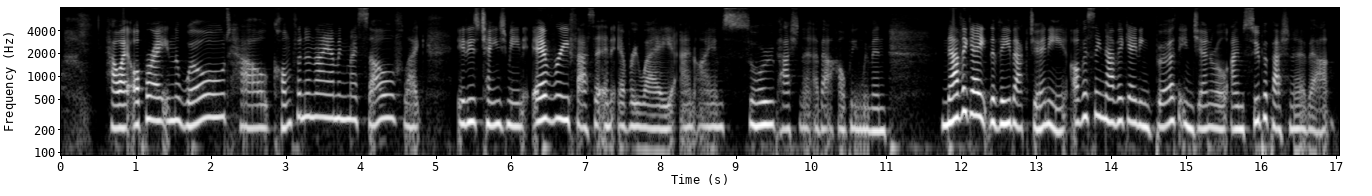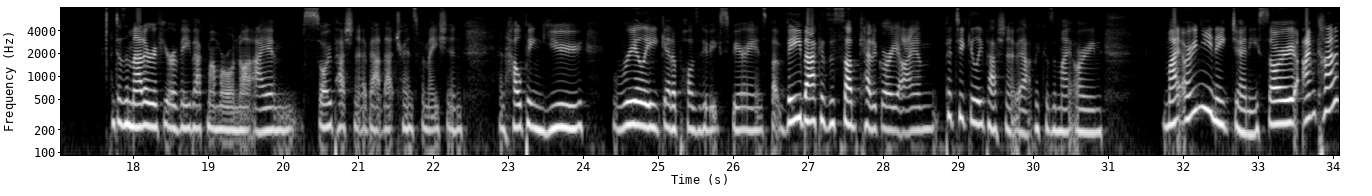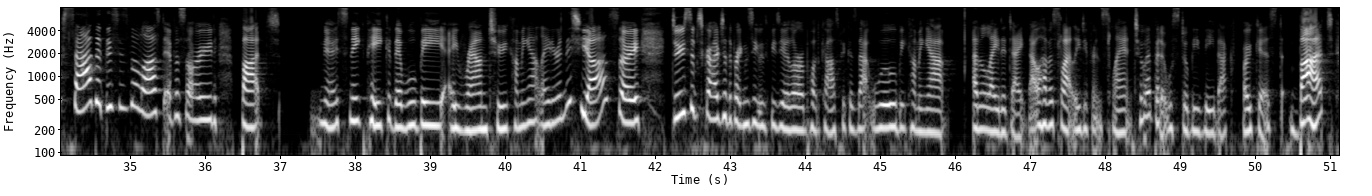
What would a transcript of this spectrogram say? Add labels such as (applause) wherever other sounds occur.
how I operate in the world, how confident I am in myself. Like, it has changed me in every facet and every way. And I am so passionate about helping women navigate the VBAC journey. Obviously, navigating birth in general, I'm super passionate about. It doesn't matter if you're a VBAC mama or not, I am so passionate about that transformation and helping you really get a positive experience. But VBAC is a subcategory I am particularly passionate about because of my own my own unique journey. So I'm kind of sad that this is the last episode, but you know, sneak peek, there will be a round two coming out later in this year. So do subscribe to the Pregnancy with Physio Laura podcast because that will be coming out at a later date. That will have a slightly different slant to it, but it will still be VBAC focused. But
